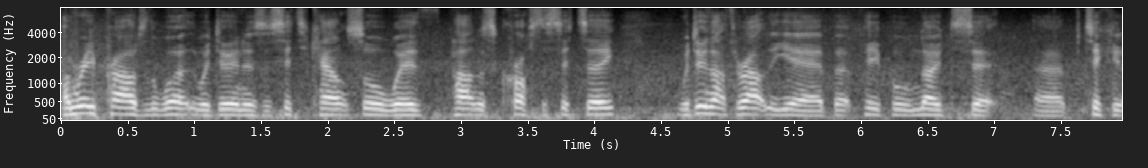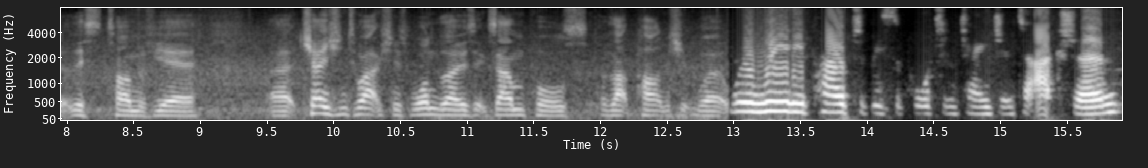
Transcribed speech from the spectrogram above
I'm really proud of the work that we're doing as a City Council with partners across the city. We're doing that throughout the year, but people notice it, uh, particularly at this time of year. Uh, Change into Action is one of those examples of that partnership work. We're really proud to be supporting Change into Action.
